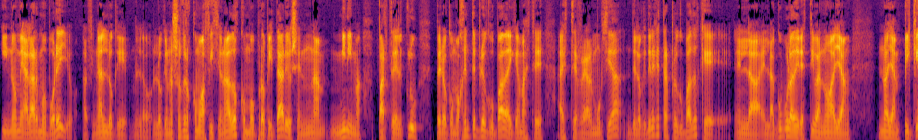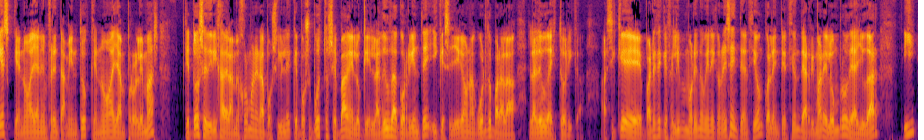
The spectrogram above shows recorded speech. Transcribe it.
y no me alarmo por ello. Al final, lo que, lo, que nosotros como aficionados, como propietarios en una mínima parte del club, pero como gente preocupada y que ama a este, a este Real Murcia, de lo que tiene que estar preocupado es que en la, en la cúpula directiva no hayan, no hayan piques, que no hayan enfrentamientos, que no hayan problemas que todo se dirija de la mejor manera posible, que por supuesto se pague lo que la deuda corriente y que se llegue a un acuerdo para la, deuda histórica. Así que parece que Felipe Moreno viene con esa intención, con la intención de arrimar el hombro, de ayudar y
